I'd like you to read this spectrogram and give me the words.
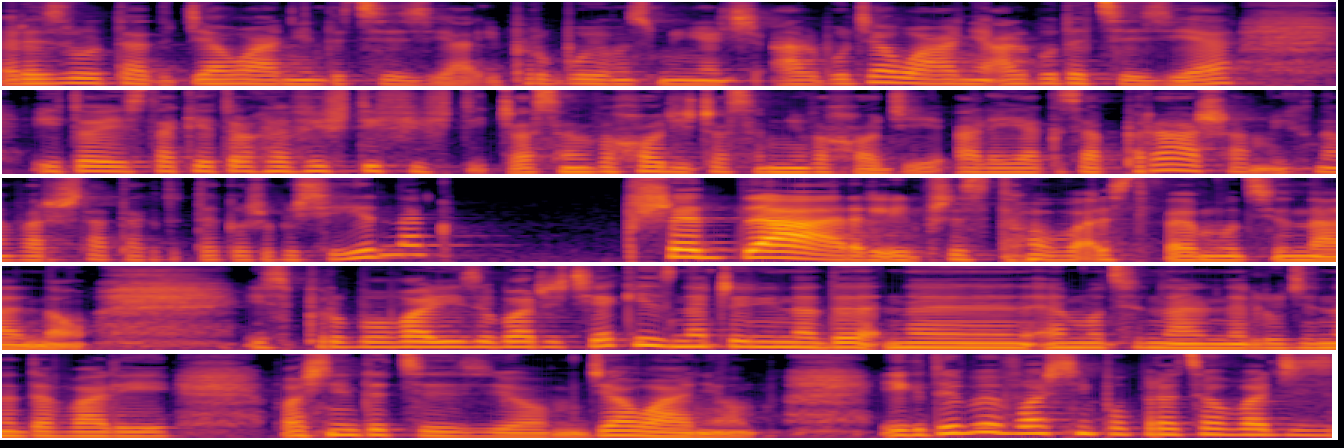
rezultat, działanie, decyzja i próbują zmieniać albo działanie, albo decyzję. I to jest takie trochę 50-50. Czasem wychodzi, czasem nie wychodzi, ale jak zapraszam ich na warsztatach do tego, żeby się jednak przedarli przez tą warstwę emocjonalną i spróbowali zobaczyć, jakie znaczenie emocjonalne ludzie nadawali właśnie decyzjom, działaniom. I gdyby właśnie popracować z,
